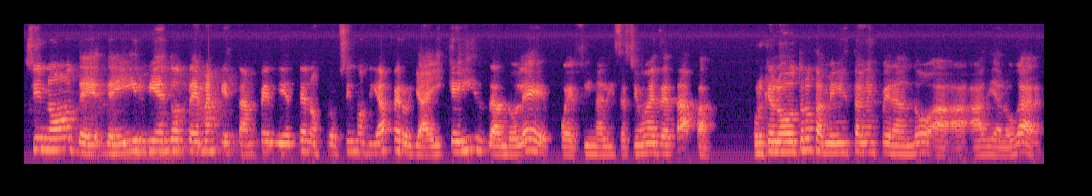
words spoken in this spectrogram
sino de, ir viendo temas que están pendientes en los próximos días, pero ya hay que ir dándole pues finalización a esta etapa, porque los otros también están esperando a, a dialogar.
